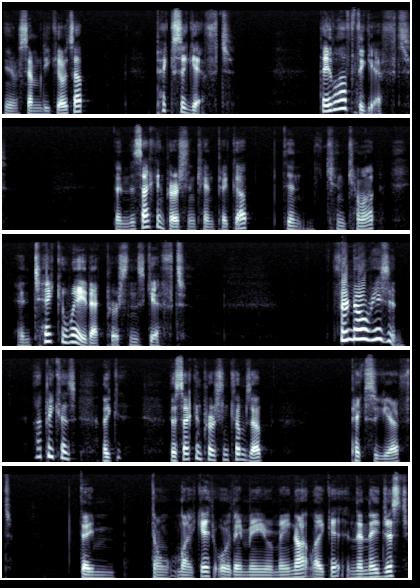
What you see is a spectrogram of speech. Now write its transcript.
you know, somebody goes up, picks a gift. They love the gift. Then the second person can pick up, then can come up and take away that person's gift for no reason. Not because, like, the second person comes up, picks a gift, they don't like it, or they may or may not like it, and then they just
